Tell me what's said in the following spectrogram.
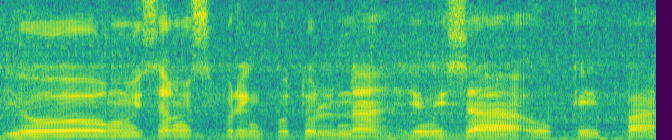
Yung isang spring putol na. Yung isa okay pa.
